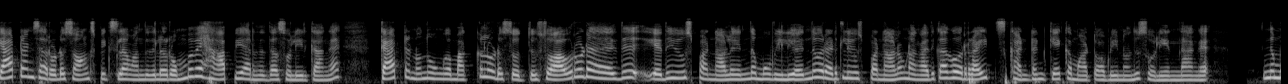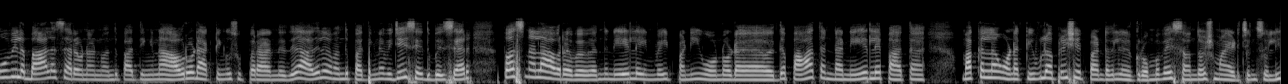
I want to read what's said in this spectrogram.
கேப்டன் சாரோட சாங்ஸ் பிக்ஸ்லாம் வந்ததில் ரொம்பவே ஹாப்பியாக இருந்ததாக சொல்லியிருக்காங்க. கேப்டன் வந்து உங்கள் மக்களோட சொத்து ஸோ அவரோட இது எது யூஸ் பண்ணாலும் எந்த மூவிலையோ எந்த ஒரு இடத்துல யூஸ் பண்ணாலும் நாங்கள் அதுக்காக ஒரு ரைட்ஸ் கண்டென்ட் கேட்க மாட்டோம் அப்படின்னு வந்து சொல்லியிருந்தாங்க. இந்த மூவியில் பாலசரவணன் வந்து பார்த்தீங்கன்னா அவரோட ஆக்டிங்கும் சூப்பராக இருந்தது. அதில் வந்து பார்த்தீங்கன்னா விஜய் சேதுபதி சார் பர்சனலாக அவரை வந்து நேரில் இன்வைட் பண்ணி உன்னோட இதை பார்த்தேன்டா நேரில் பார்த்தேன். மக்கள்லாம் உனக்கு இவ்வளோ அப்ரிஷியேட் பண்ணுறதுல எனக்கு ரொம்பவே சந்தோஷமாயிடுச்சுன்னு சொல்லி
